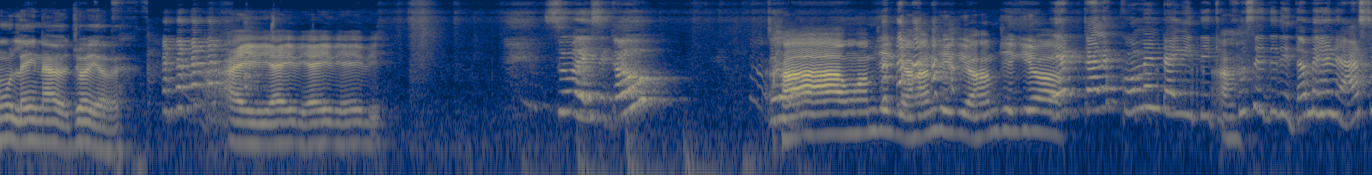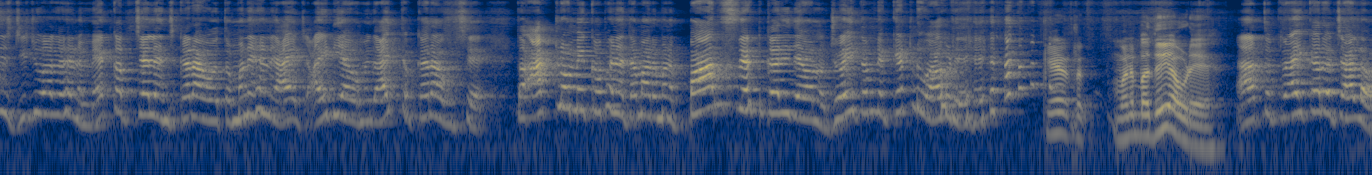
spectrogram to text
હું લઈને આવ્યો જોઈ હવે. આવી આવી આવી આવી. શું હોય કહું? હા હું સમજી ગયો સમજી ગયો સમજી ગયો. એક કાલે કોમેન્ટ આવી હતી કે ખુશી દીદી તમે હે આશીષ જીજુ આગળ હે મેકઅપ ચેલેન્જ કરાવો તો મને હે આઈડિયા આવ્યો મેં તો આજ તો કરાવવું છે. તો આટલો મેકઅપ હે ને તમારે મને પરફેક્ટ કરી દેવાનો. જોઈ તમને કેટલું આવડે. કે મને બધુંય આવડે. આ તો ટ્રાય કરો ચાલો.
